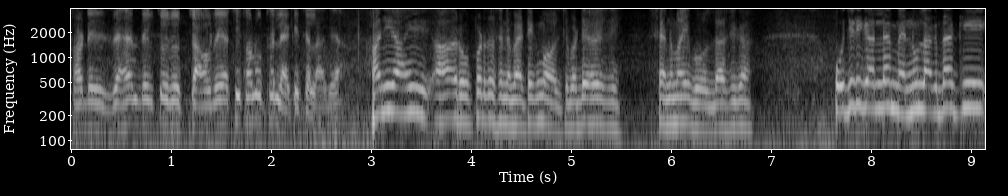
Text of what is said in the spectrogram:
ਤੁਹਾਡੇ ਜ਼ਿਹਨ ਦੇ ਵਿੱਚ ਜੋ ਚੱਲ ਰਿਹਾ ਸੀ ਤੁਹਾਨੂੰ ਉੱਥੇ ਲੈ ਕੇ ਚਲਾ ਗਿਆ। ਹਾਂਜੀ ਆਹੀ ਆ ਰੋਪੜ ਦੇ ਸਿਨੇਮੈਟਿਕ ਮਾਹੌਲ 'ਚ ਵੱਡੇ ਹੋਏ ਸੀ ਸਿਨੇਮਾ ਹੀ ਬੋਲਦਾ ਸੀਗਾ। ਉਹ ਜਿਹੜੀ ਗੱਲ ਹੈ ਮੈਨੂੰ ਲੱਗਦਾ ਕਿ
